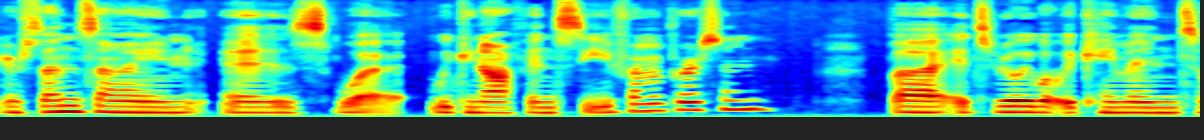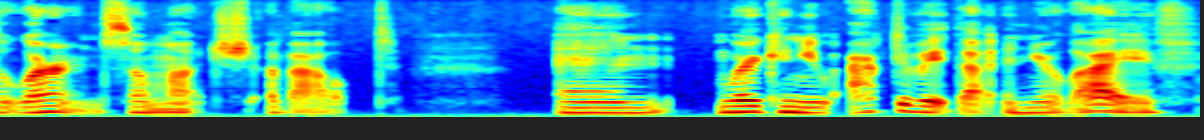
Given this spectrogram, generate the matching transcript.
Your sun sign is what we can often see from a person, but it's really what we came in to learn so much about. And where can you activate that in your life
